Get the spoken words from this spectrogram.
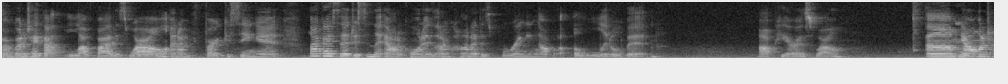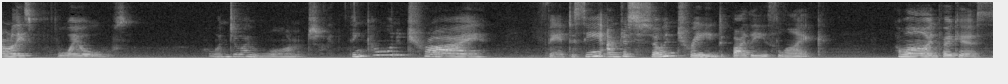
So I'm going to take that Love Bite as well and I'm focusing it, like I said, just in the outer corners and I'm kind of just bringing up a little bit up here as well. Um, now I want to try one of these foils. What one do I want? I think I want to try Fantasy. I'm just so intrigued by these like, come on, focus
